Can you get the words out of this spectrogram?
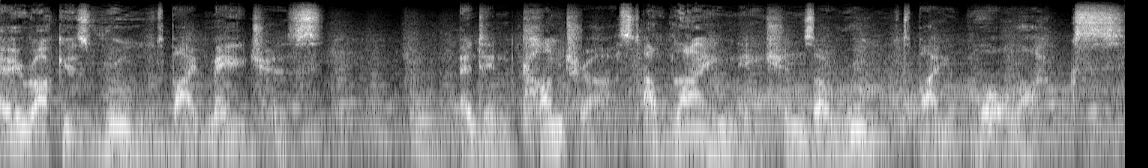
Aroc is ruled by mages, and in contrast, outlying nations are ruled by warlocks.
